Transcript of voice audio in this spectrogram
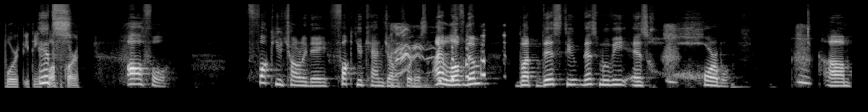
bored eating It's- popcorn. Awful. Fuck you, Charlie Day. Fuck you, Ken Jeong for this. I love them, but this too, this movie is horrible. Um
